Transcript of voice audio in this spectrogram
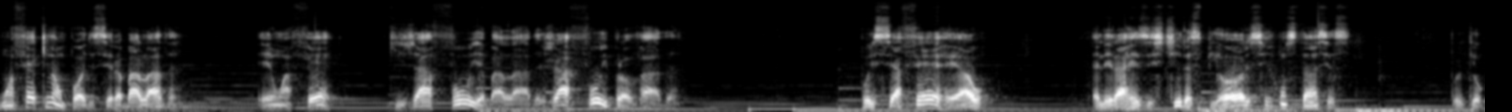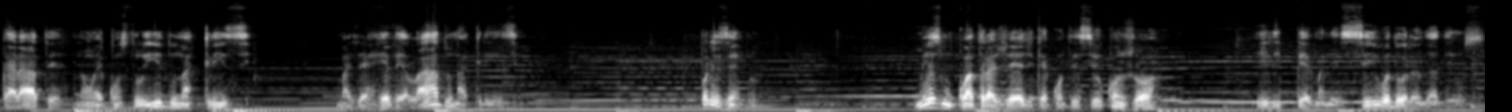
Uma fé que não pode ser abalada é uma fé que já foi abalada, já foi provada. Pois se a fé é real, ela irá resistir às piores circunstâncias, porque o caráter não é construído na crise, mas é revelado na crise. Por exemplo, mesmo com a tragédia que aconteceu com Jó, ele permaneceu adorando a Deus.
